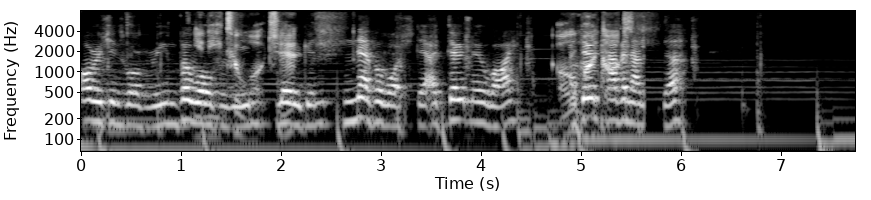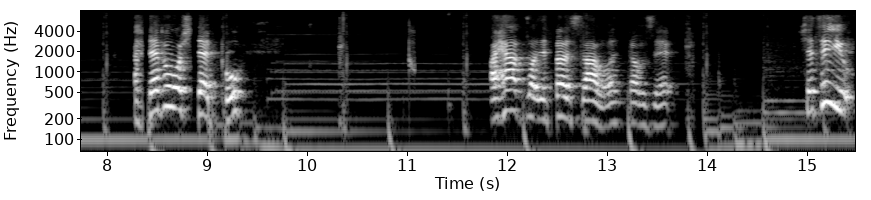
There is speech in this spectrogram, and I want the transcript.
Origins Wolverine, The You Wolverine, need to watch it. Logan. Never watched it. I don't know why. Oh I don't have an answer. I've never watched Deadpool. I have like the first hour. That was it. Shall I tell you?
